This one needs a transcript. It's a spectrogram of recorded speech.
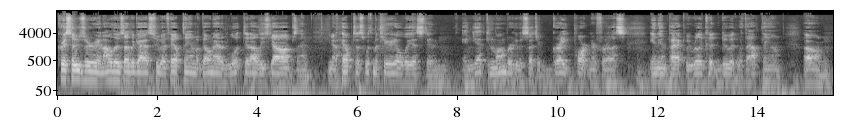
Chris Hooser, and all those other guys who have helped them have gone out and looked at all these jobs and you know, helped us with material list and and Yadkin Lumber, who is such a great partner for us in Impact. We really couldn't do it without them. Um,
